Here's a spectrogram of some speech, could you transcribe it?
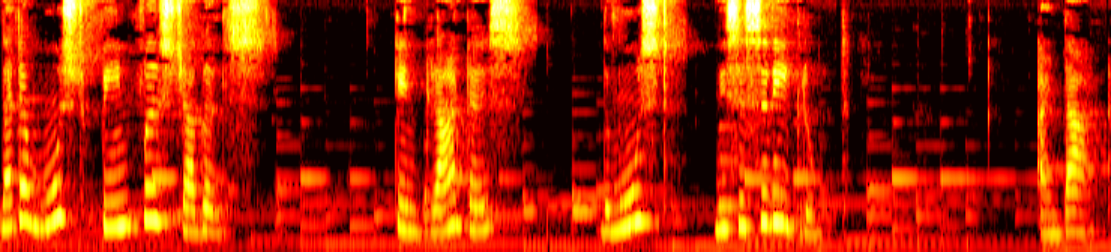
That our most painful struggles can grant us the most necessary growth. And that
